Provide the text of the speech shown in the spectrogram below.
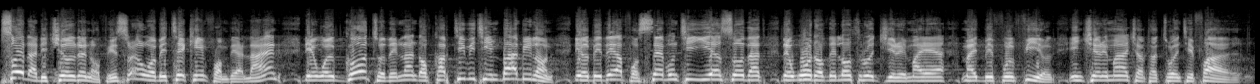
so that the children of Israel will be taken from their land? They will go to the land of captivity in Babylon. They'll be there for 70 years so that the word of the Lord through Jeremiah might be fulfilled. In Jeremiah chapter 25.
